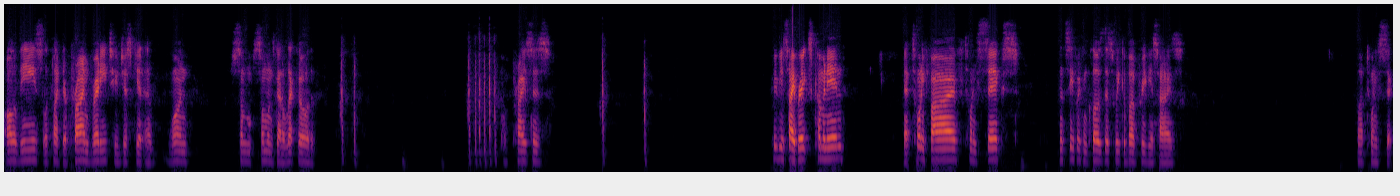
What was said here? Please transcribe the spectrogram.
All of these look like they're primed, ready to just get a one. Some someone's got to let go of the prices. Previous high breaks coming in at 25, 26. Let's see if we can close this week above previous highs. Above 26.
